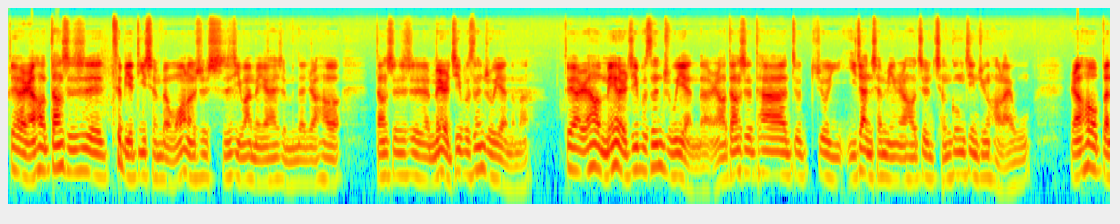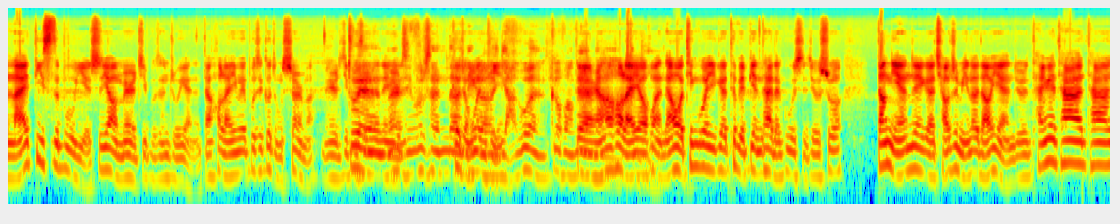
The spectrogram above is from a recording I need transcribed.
对啊，然后当时是特别低成本，我忘了是十几万美元还是什么的，然后当时是梅尔吉布森主演的嘛。对啊，然后梅尔吉布森主演的，然后当时他就就一战成名，然后就成功进军好莱坞。然后本来第四部也是要梅尔吉布森主演的，但后来因为不是各种事儿嘛，梅尔吉布森，的那个各种问题言论各方面对。然后后来要换，然后我听过一个特别变态的故事，就是说，当年那个乔治米勒导演，就是他，因为他他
